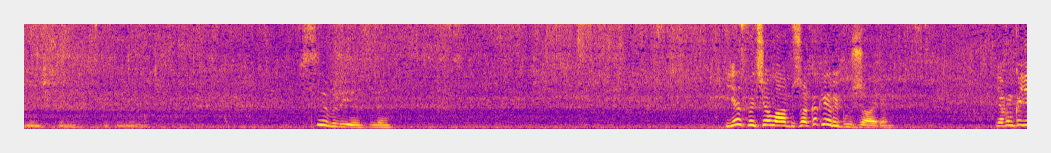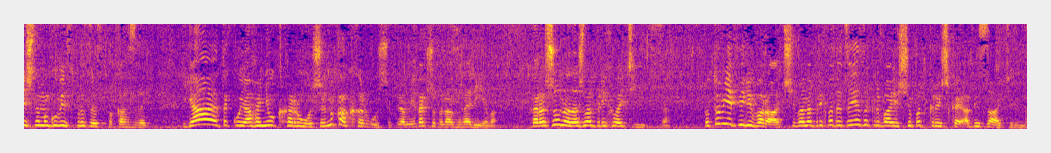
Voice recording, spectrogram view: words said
Меньше Все влезли. Я сначала обжарю. Как я рыбу жарю? Я вам, конечно, могу весь процесс показывать. Я такой огонек хороший, ну как хороший, прям не так, чтобы она сгорела. Хорошо она должна прихватиться. Потом я переворачиваю, она прихватывается, я закрываю еще под крышкой обязательно.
